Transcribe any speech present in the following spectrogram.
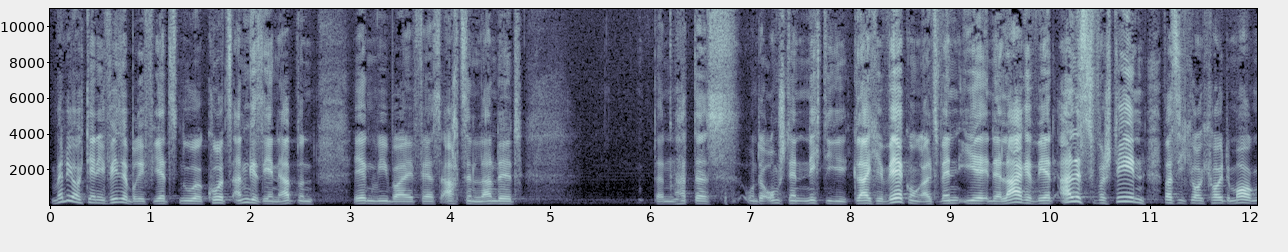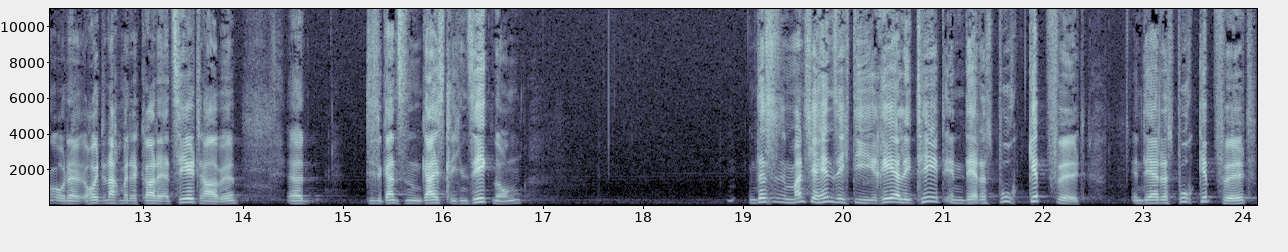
Und wenn ihr euch den Epheserbrief jetzt nur kurz angesehen habt und irgendwie bei Vers 18 landet, dann hat das unter Umständen nicht die gleiche Wirkung, als wenn ihr in der Lage wärt, alles zu verstehen, was ich euch heute Morgen oder heute Nachmittag gerade erzählt habe, äh, diese ganzen geistlichen Segnungen. Und das ist in mancher Hinsicht die Realität, in der das Buch gipfelt, in der das Buch gipfelt,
